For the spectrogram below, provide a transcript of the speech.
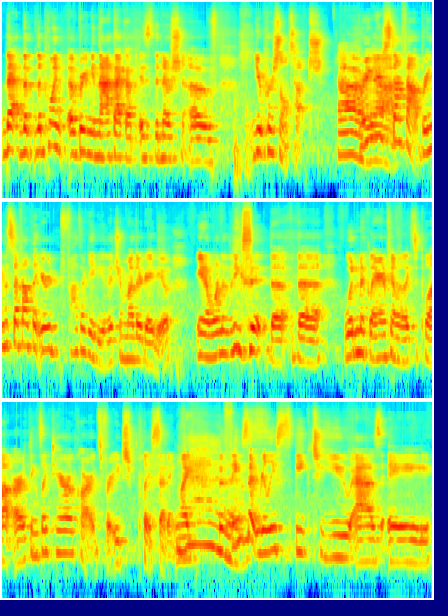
that the the point of bringing that back up is the notion of your personal touch. Oh, Bring your stuff out. Bring the stuff out that your father gave you, that your mother gave you. You know, one of the things that the the Wood McLaren family likes to pull out are things like tarot cards for each place setting. Like the things that really speak to you as a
